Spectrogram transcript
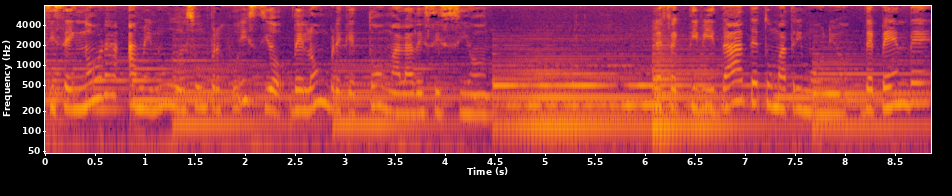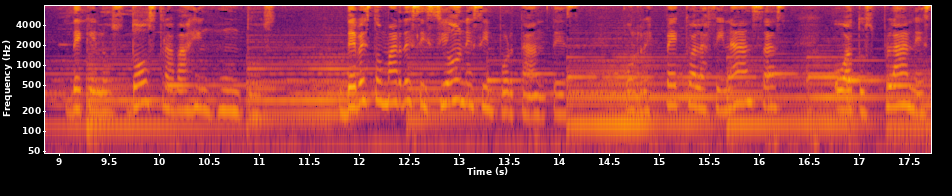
si se ignora a menudo es un prejuicio del hombre que toma la decisión. La efectividad de tu matrimonio depende de que los dos trabajen juntos. Debes tomar decisiones importantes con respecto a las finanzas o a tus planes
